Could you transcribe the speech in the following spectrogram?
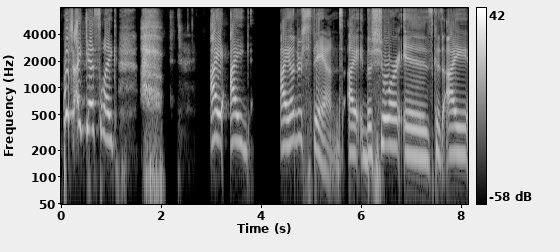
Which I guess, like, I, I, I understand. I the shore is because I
